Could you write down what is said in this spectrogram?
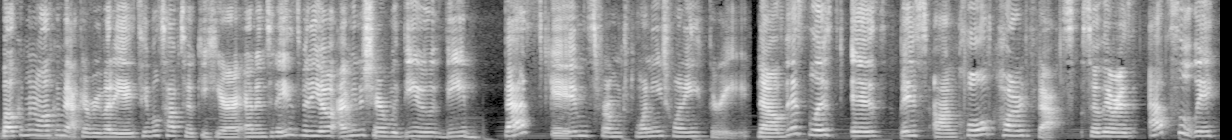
Welcome and welcome back, everybody. Tabletop Tokki here, and in today's video, I'm going to share with you the best games from 2023. Now, this list is based on cold, hard facts, so there is absolutely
